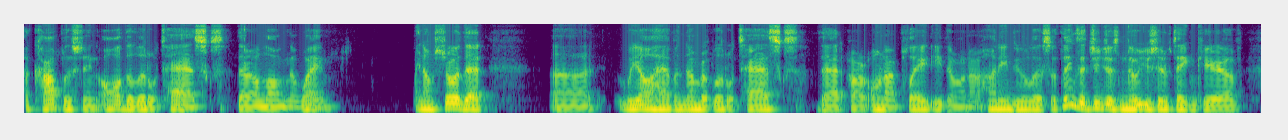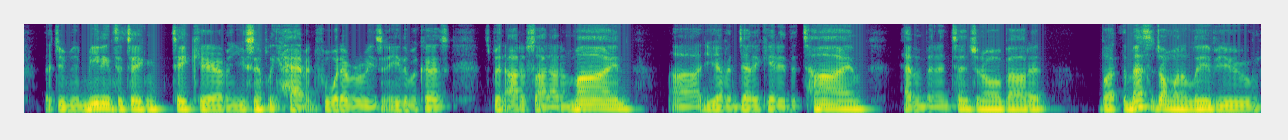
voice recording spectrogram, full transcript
accomplishing all the little tasks that are along the way. And I'm sure that uh, we all have a number of little tasks that are on our plate, either on our honey-do list or things that you just know you should have taken care of that you've been meaning to take take care of and you simply haven't for whatever reason, either because it's been out of sight, out of mind, uh, you haven't dedicated the time, haven't been intentional about it. But the message I want to leave you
